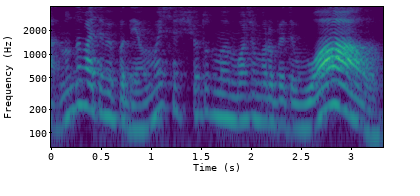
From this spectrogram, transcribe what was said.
Так, ну давайте ми подивимося, що тут ми можемо робити. Вау!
